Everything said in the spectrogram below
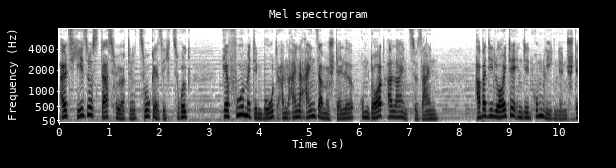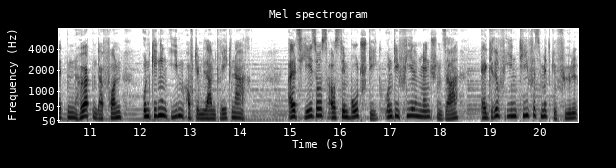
Als Jesus das hörte, zog er sich zurück. Er fuhr mit dem Boot an eine einsame Stelle, um dort allein zu sein. Aber die Leute in den umliegenden Städten hörten davon und gingen ihm auf dem Landweg nach. Als Jesus aus dem Boot stieg und die vielen Menschen sah, ergriff ihn tiefes Mitgefühl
